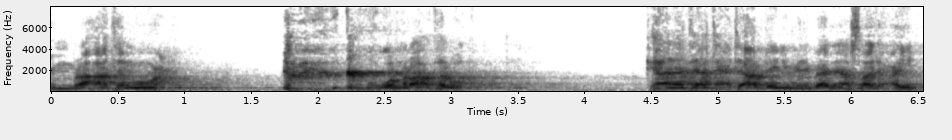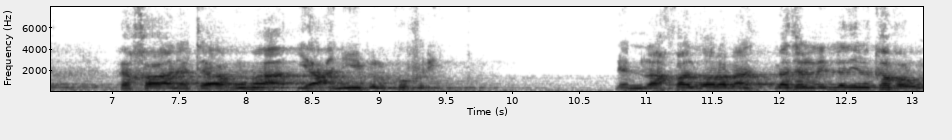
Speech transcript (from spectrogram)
امرأة نوح وامرأة لوط. كانتا تحت عبدين من عبادنا صالحين فخانتاهما يعني بالكفر. لأن الله قال ضرب مثلا للذين كفروا.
